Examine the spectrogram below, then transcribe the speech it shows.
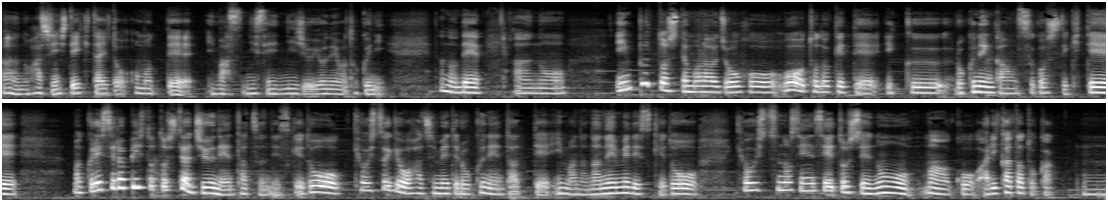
あの発信していきたいと思っています2024年は特に。なのであのインプットしてもらう情報を届けていく6年間を過ごしてきて、まあ、クレイセラピストとしては10年経つんですけど教室業を始めて6年経って今7年目ですけど教室の先生としての、まあ、こうあり方とかうん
